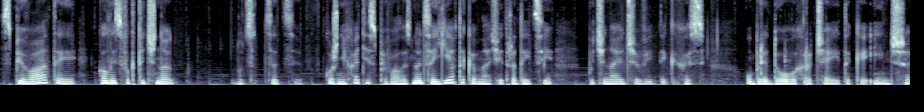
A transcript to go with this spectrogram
Співати колись фактично, ну це це, це в кожній хаті співалось. Ну це є таке в нашій традиції, починаючи від якихось обрядових речей, і таке інше.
